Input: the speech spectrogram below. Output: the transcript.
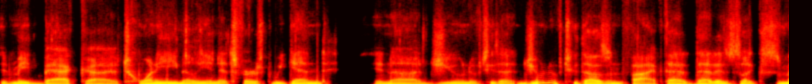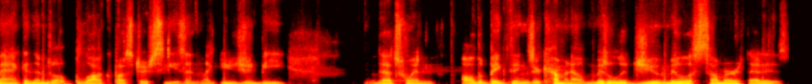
It made back uh, 20 million its first weekend in uh, June of 2000, June of 2005. That that is like smack in the middle of blockbuster season. Like you should be. That's when all the big things are coming out. Middle of June, middle of summer. That is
